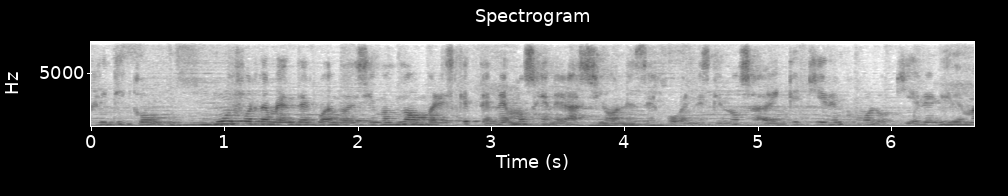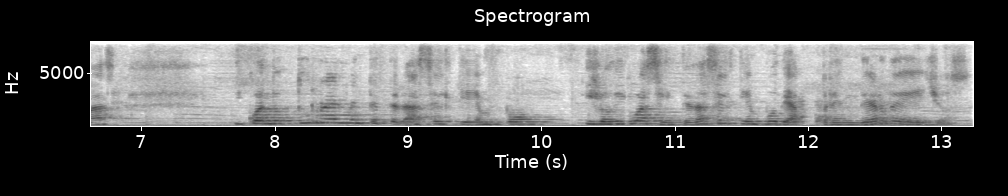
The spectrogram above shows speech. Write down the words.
critico muy fuertemente cuando decimos, no, hombre, es que tenemos generaciones de jóvenes que no saben qué quieren, cómo lo quieren y demás. Y cuando tú realmente te das el tiempo, y lo digo así, te das el tiempo de aprender de ellos,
